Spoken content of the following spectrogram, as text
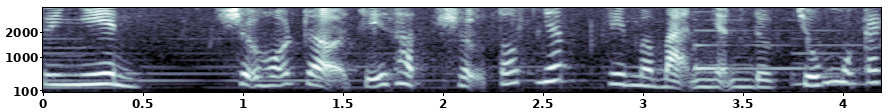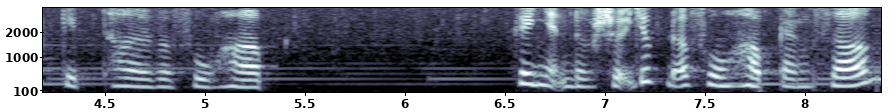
Tuy nhiên, sự hỗ trợ chỉ thật sự tốt nhất khi mà bạn nhận được chúng một cách kịp thời và phù hợp khi nhận được sự giúp đỡ phù hợp càng sớm,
